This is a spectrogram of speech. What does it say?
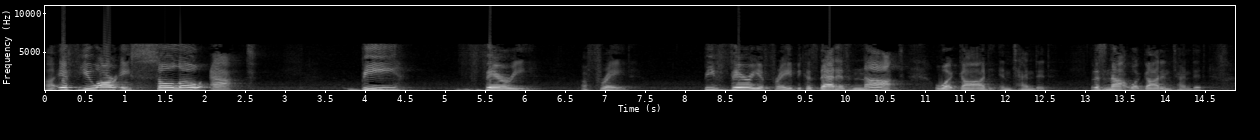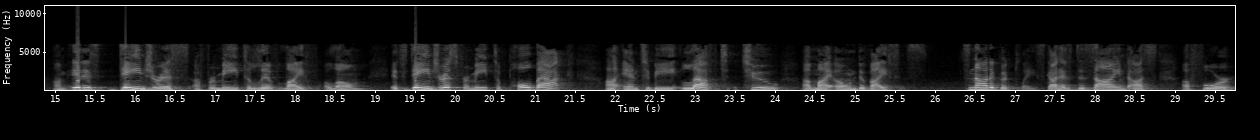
uh, if you are a solo act, be very afraid. Be very afraid because that is not what God intended. That is not what God intended. Um, it is dangerous uh, for me to live life alone. It's dangerous for me to pull back uh, and to be left to uh, my own devices. It's not a good place. God has designed us uh, for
